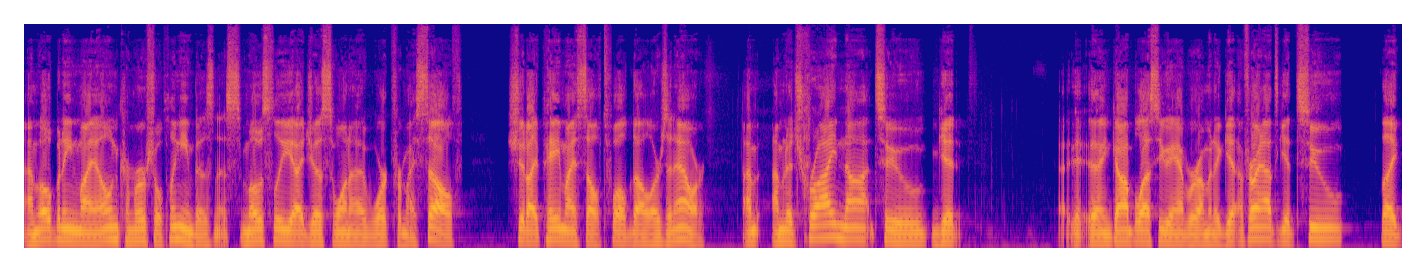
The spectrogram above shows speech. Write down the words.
I'm opening my own commercial cleaning business. Mostly, I just want to work for myself. Should I pay myself $12 an hour? I'm, I'm going to try not to get, and God bless you, Amber. I'm going to get, I'm trying not to get too, like,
